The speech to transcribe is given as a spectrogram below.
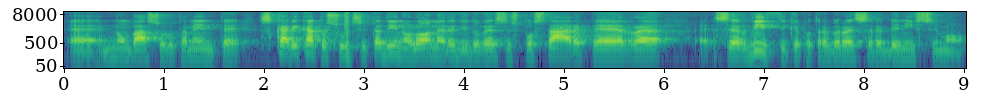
eh, non va assolutamente scaricato sul cittadino l'onere di doversi spostare per eh, servizi che potrebbero essere benissimo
